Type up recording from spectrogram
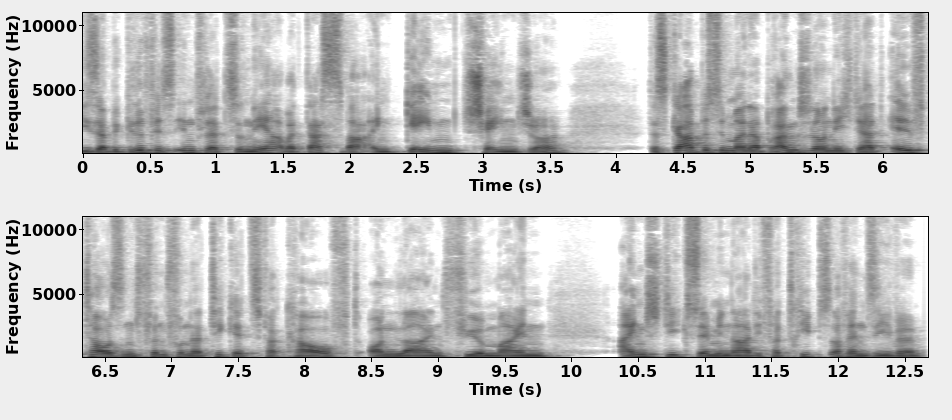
dieser Begriff ist inflationär, aber das war ein Game Changer. Das gab es in meiner Branche noch nicht. Er hat 11.500 Tickets verkauft online für mein Einstiegsseminar, die Vertriebsoffensive.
